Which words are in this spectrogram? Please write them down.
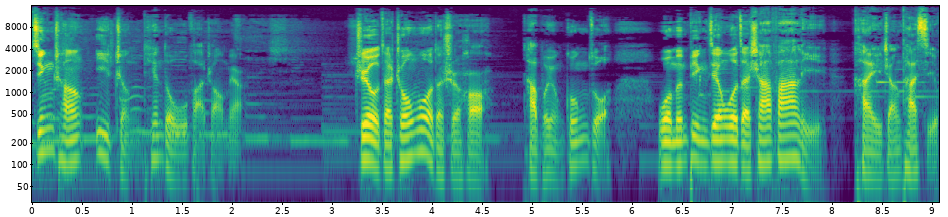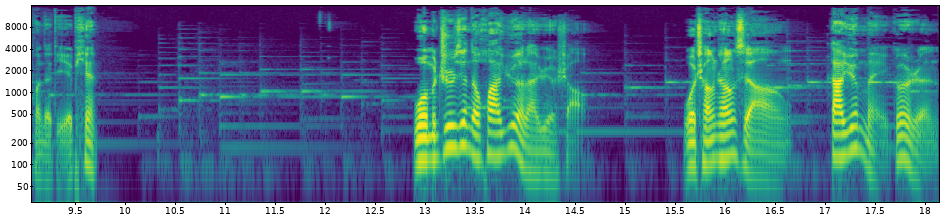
经常一整天都无法照面。只有在周末的时候，他不用工作，我们并肩窝在沙发里看一张他喜欢的碟片。我们之间的话越来越少。我常常想，大约每个人。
